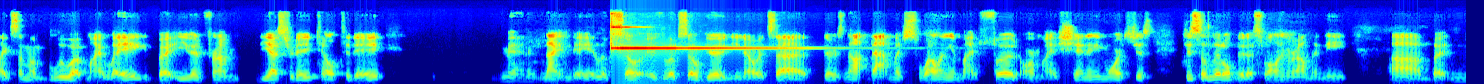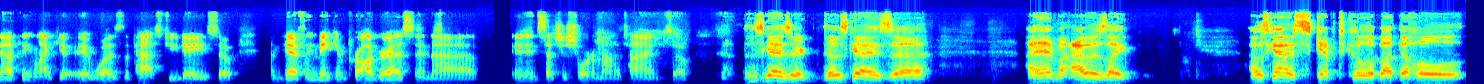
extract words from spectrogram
like someone blew up my leg. But even from yesterday till today, man, night and day. It looks so it looks so good. You know, it's uh there's not that much swelling in my foot or my shin anymore. It's just just a little bit of swelling around the knee. Um, but nothing like it, it was the past few days. So I'm definitely making progress and uh and in such a short amount of time. So those guys are those guys uh I have I was like I was kind of skeptical about the whole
